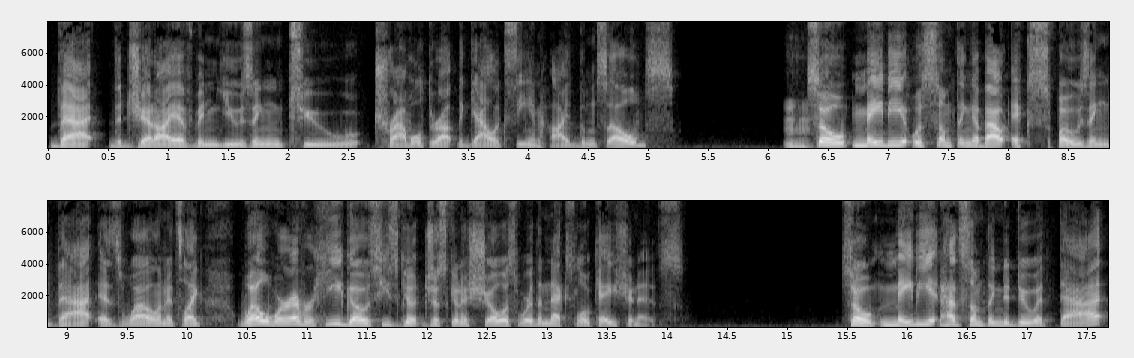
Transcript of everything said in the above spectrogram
that the Jedi have been using to travel throughout the galaxy and hide themselves. Mhm. So maybe it was something about exposing that as well. And it's like, well, wherever he goes, he's go- just going to show us where the next location is. So maybe it had something to do with that.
